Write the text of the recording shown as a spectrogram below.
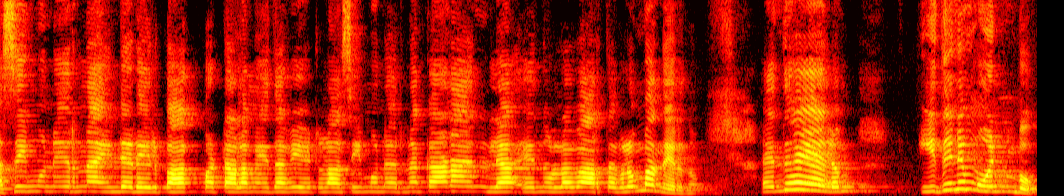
അസീം മുനീറിന് അതിന്റെ ഇടയിൽ പാക് പട്ടാള മേധാവിയായിട്ടുള്ള അസീം മുനീറിനെ കാണാനില്ല എന്നുള്ള വാർത്തകളും വന്നിരുന്നു. എന്തായാലും ഇതിനു മുൻപും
